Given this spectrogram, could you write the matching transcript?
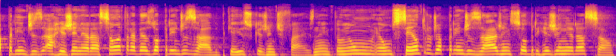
a, a regeneração através do aprendizado, porque é isso que a gente faz. Né? Então, é um, é um centro de aprendizagem sobre regeneração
